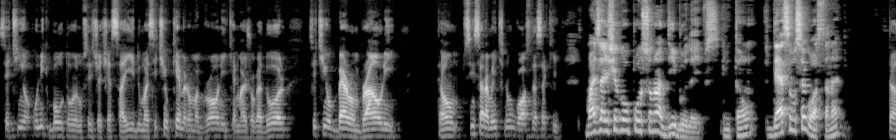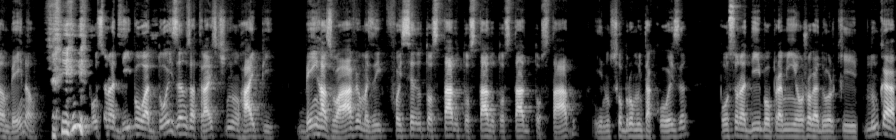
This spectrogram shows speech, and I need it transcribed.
você tinha o Nick Bolton, eu não sei se já tinha saído, mas você tinha o Cameron McGroney, que é mais jogador, você tinha o Baron Brownie. Então, sinceramente, não gosto dessa aqui. Mas aí chegou o Paulson Adibo, Davis. Então, dessa você gosta, né? Também não. o Paulson Adibo, há dois anos atrás, tinha um hype bem razoável, mas aí foi sendo tostado, tostado, tostado, tostado e não sobrou muita coisa. Paulson Adibble para mim é um jogador que nunca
